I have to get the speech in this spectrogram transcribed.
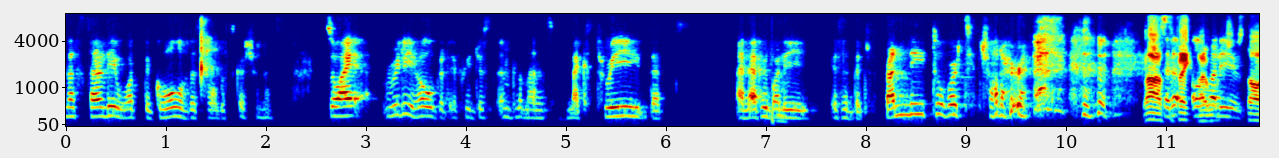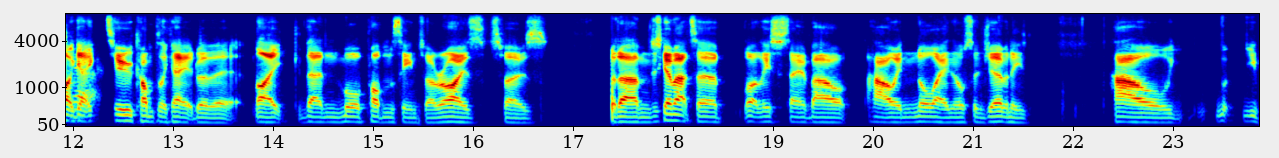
necessarily what the goal of this whole discussion is. So I really hope that if we just implement MEC three, that and everybody mm. is a bit friendly towards each other. That's the thing. Like, once you start yeah. getting too complicated with it, like then more problems seem to arise. I suppose. But um, just going back to what Lisa was saying about how in Norway and also in Germany, how you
